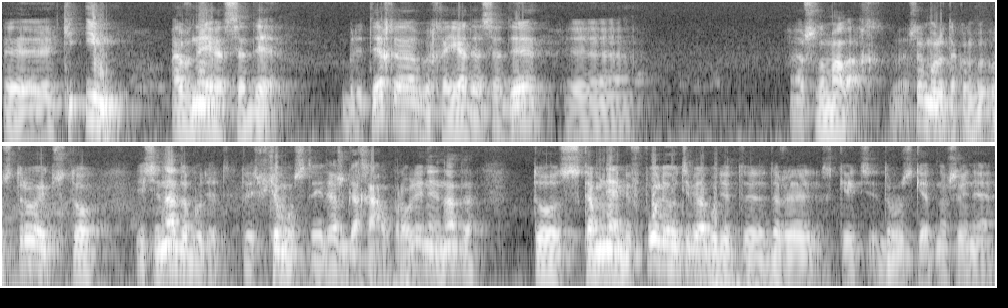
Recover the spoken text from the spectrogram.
Э, Киим Авнея Саде Бритеха, Вахаяда Саде э, Шломалах. Что может так он устроить, что если надо будет, то есть в чем стоит ажгаха, управление надо, то с камнями в поле у тебя будет даже, так сказать, дружеские отношения,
